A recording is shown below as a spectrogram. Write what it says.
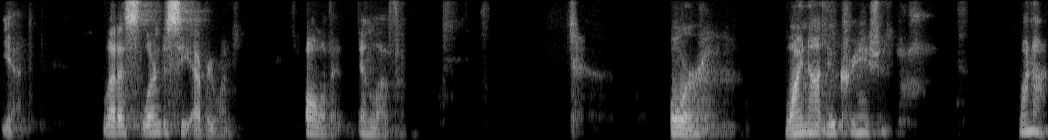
yet. Let us learn to see everyone, all of it, in love. Or why not new creation? Why not?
